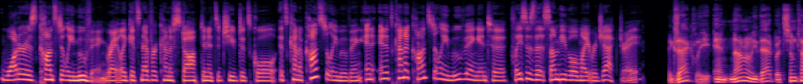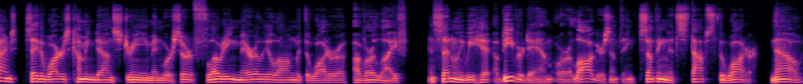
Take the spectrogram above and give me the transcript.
water is constantly moving, right? Like it's never kind of stopped and it's achieved its goal. It's kind of constantly moving and, and it's kind of constantly moving into places that some people might reject, right? Exactly. And not only that, but sometimes, say, the water's coming downstream and we're sort of floating merrily along with the water of our life and suddenly we hit a beaver dam or a log or something, something that stops the water. Now,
